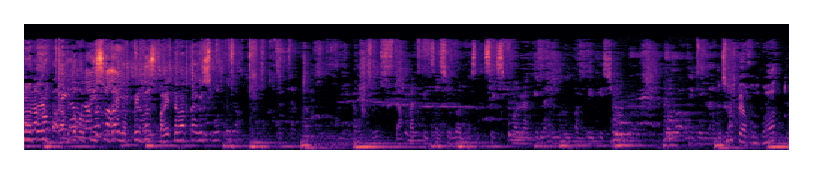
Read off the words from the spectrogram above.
maglakaw. toy. Sabi ko piso dali na pesos pakita lang kay ismo lang. Dapat gid sa sulod mas successful na ginain ang pag-baby shower. Sige lang. Sabi akong bato.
